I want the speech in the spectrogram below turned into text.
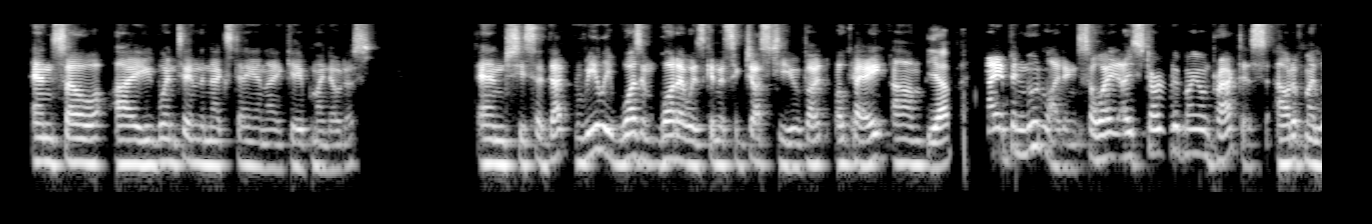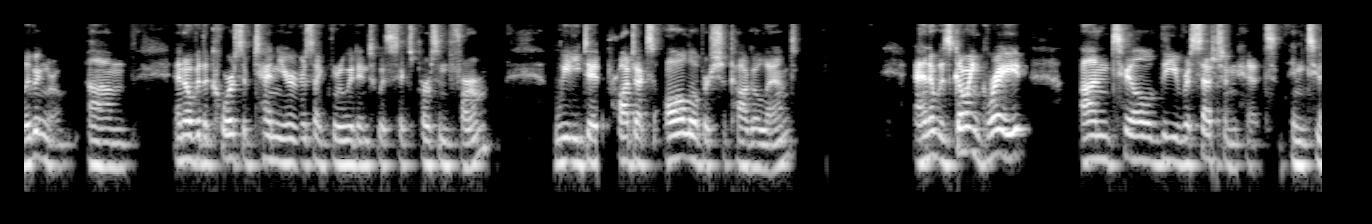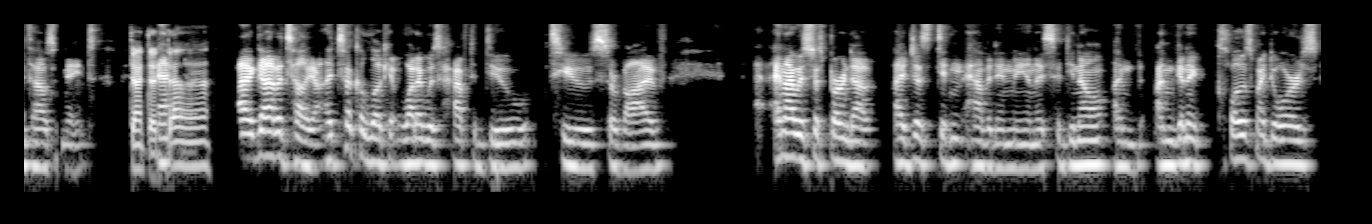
And so I went in the next day and I gave my notice. And she said, That really wasn't what I was going to suggest to you, but okay. Um, yep. I have been moonlighting. So I, I, started my own practice out of my living room. Um, and over the course of 10 years, I grew it into a six person firm. We did projects all over Chicagoland. And it was going great until the recession hit in 2008. Dun, dun, dun. I gotta tell you, I took a look at what I was have to do to survive, and I was just burned out. I just didn't have it in me, and I said, you know, I'm I'm gonna close my doors.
